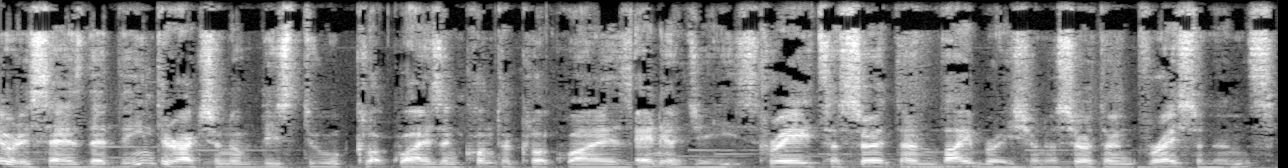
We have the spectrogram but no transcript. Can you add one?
theory says that the interaction of these two clockwise and counterclockwise energies creates a certain vibration, a certain resonance.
